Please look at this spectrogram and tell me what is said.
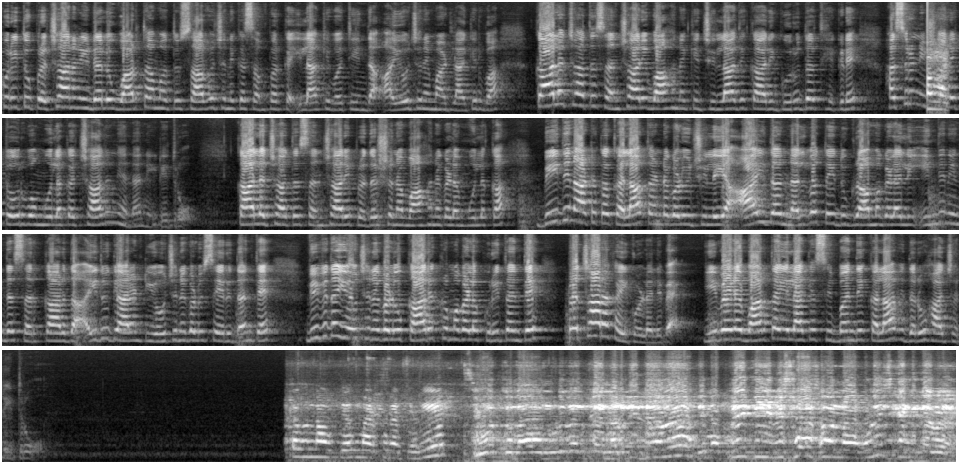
ಕುರಿತು ಪ್ರಚಾರ ನೀಡಲು ವಾರ್ತಾ ಮತ್ತು ಸಾರ್ವಜನಿಕ ಸಂಪರ್ಕ ಇಲಾಖೆ ವತಿಯಿಂದ ಆಯೋಜನೆ ಮಾಡಲಾಗಿರುವ ಕಾಲಜಾತ ಸಂಚಾರಿ ವಾಹನಕ್ಕೆ ಜಿಲ್ಲಾಧಿಕಾರಿ ಗುರುದತ್ ಹೆಗಡೆ ಹಸಿರು ನಿಶಾನೆ ತೋರುವ ಮೂಲಕ ಚಾಲನೆಯನ್ನ ನೀಡಿದರು. ಕಾಲಜಾತ ಸಂಚಾರಿ ಪ್ರದರ್ಶನ ವಾಹನಗಳ ಮೂಲಕ ಬೀದಿ ನಾಟಕ ಕಲಾ ತಂಡಗಳು ಜಿಲ್ಲೆಯ ಆಯ್ದ ನಲವತ್ತೈದು ಗ್ರಾಮಗಳಲ್ಲಿ ಇಂದಿನಿಂದ ಸರ್ಕಾರದ ಐದು ಗ್ಯಾರಂಟಿ ಯೋಜನೆಗಳು ಸೇರಿದಂತೆ ವಿವಿಧ ಯೋಜನೆಗಳು, ಕಾರ್ಯಕ್ರಮಗಳ ಕುರಿತಂತೆ ಪ್ರಚಾರ ಕೈಗೊಳ್ಳಲಿವೆ. ಈ ವೇಳೆ ವಾರ್ತಾ ಇಲಾಖೆ ಸಿಬ್ಬಂದಿ ಕಲಾವಿದರು ಹಾಜರಿದ್ದರು ಆಟವನ್ನ ಉಪಯೋಗ ಮಾಡ್ಕೊಳತ್ತೀವಿ ಇವತ್ತು ನಾವು ನುಡಿದಂತೆ ನಡೆದಿದ್ದೇವೆ. ನಿಮ್ಮ ಪ್ರೀತಿ ವಿಶ್ವಾಸವನ್ನ ಉಳಿಸಿಕೊಂಡಿದ್ದೇವೆ.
